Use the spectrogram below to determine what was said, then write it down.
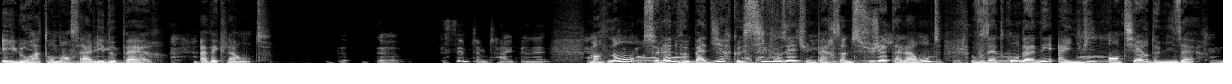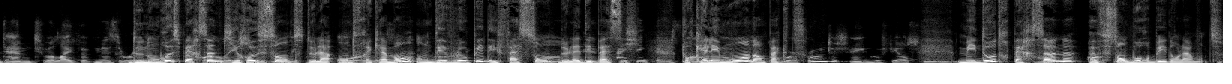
et il aura tendance à aller de pair avec la honte. Maintenant, cela ne veut pas dire que si vous êtes une personne sujette à la honte, vous êtes condamné à une vie um, entière de misère. De nombreuses personnes qui ressentent de la honte fréquemment ont développé des façons de la um, dépasser pour qu'elle ait moins d'impact. Mais d'autres um, personnes peuvent s'embourber dans la honte.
